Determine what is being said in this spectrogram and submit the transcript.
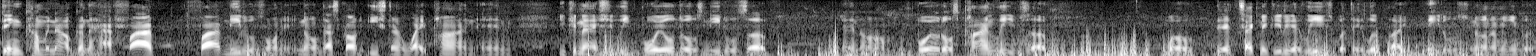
thing coming out gonna have five five needles on it you know that's called eastern white pine. And you can actually boil those needles up and um, boil those pine leaves up well, they're technically they're leaves, but they look like needles. You know what I mean? But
